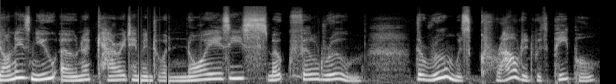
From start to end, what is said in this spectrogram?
Johnny's new owner carried him into a noisy, smoke filled room. The room was crowded with people.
